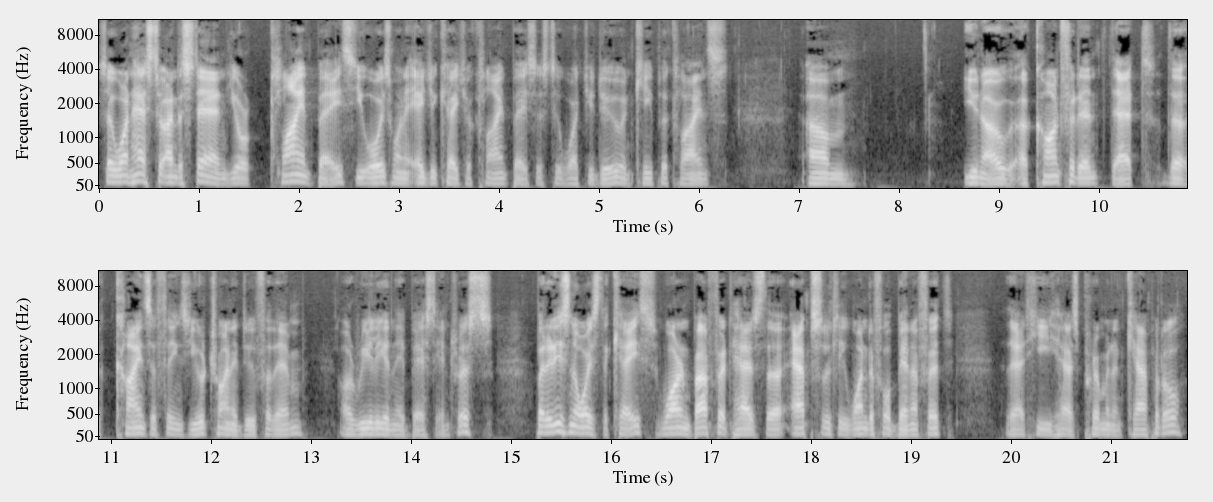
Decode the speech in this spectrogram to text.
So one has to understand your client base. You always want to educate your client base as to what you do and keep the clients, um, you know, uh, confident that the kinds of things you're trying to do for them are really in their best interests. But it isn't always the case. Warren Buffett has the absolutely wonderful benefit that he has permanent capital,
